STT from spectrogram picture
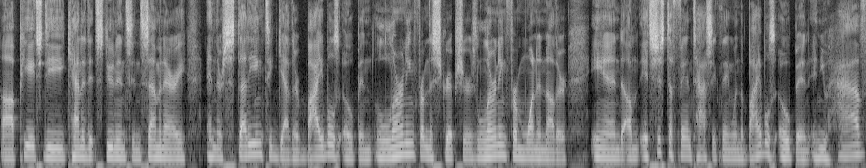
uh, PhD candidate students in seminary, and they're studying together, Bibles open, learning from the Scriptures, learning from one another, and um, it's just a fantastic thing when the Bible's open and you have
